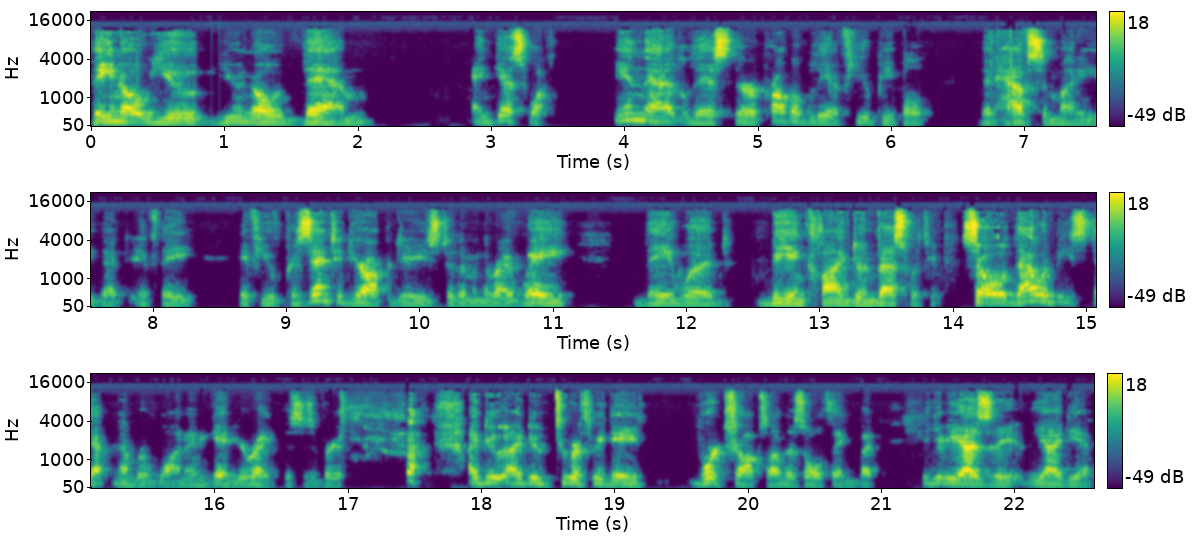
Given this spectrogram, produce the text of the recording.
They know you, you know them. And guess what? In that list, there are probably a few people that have some money that if they if you presented your opportunities to them in the right way they would be inclined to invest with you. So that would be step number one. And again you're right. This is a very i do i do two or three day workshops on this whole thing but to give you guys the, the idea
